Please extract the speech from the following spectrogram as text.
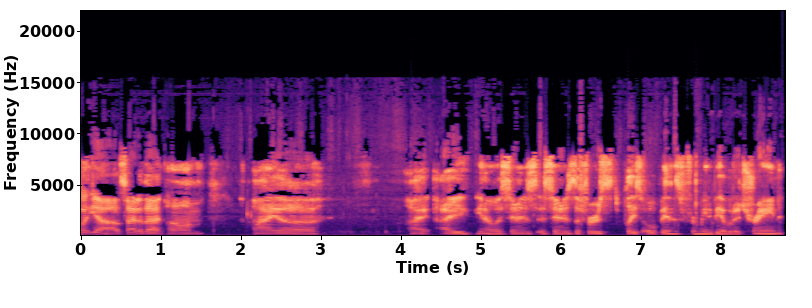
but yeah, outside of that, um, I, uh, I, I, you know, as soon as as soon as the first place opens for me to be able to train,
